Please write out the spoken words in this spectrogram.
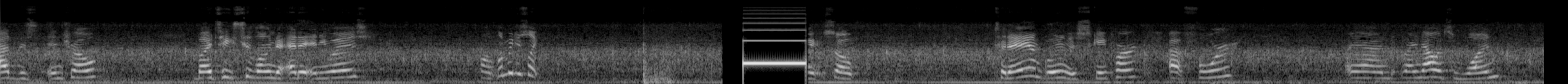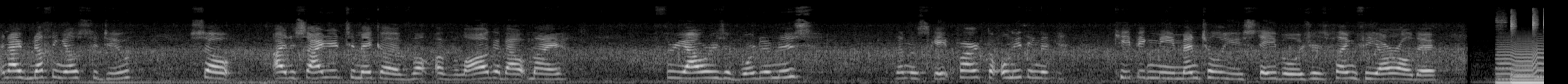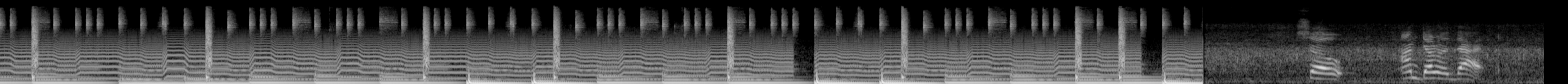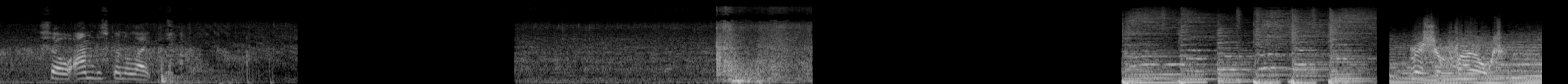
add this intro, but it takes too long to edit anyways. On, let me just like. Okay, so today I'm going to the skate park at four, and right now it's one, and I have nothing else to do. So I decided to make a, a vlog about my three hours of boredomness than the skate park. The only thing that keeping me mentally stable is just playing VR all day. So I'm done with that. So I'm just gonna like Mission failed.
